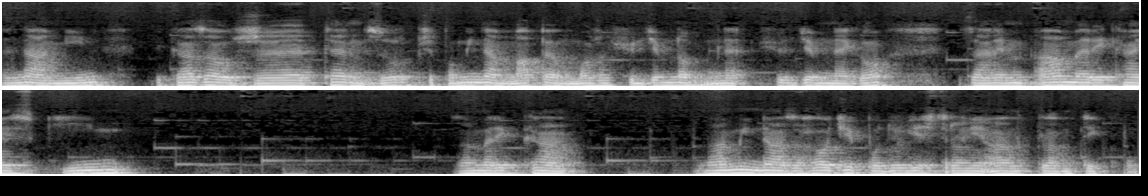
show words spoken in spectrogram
McMenamin wykazał, że ten wzór przypomina mapę Morza Śródziemnego z amerykańskimi z Amerykanami na zachodzie po drugiej stronie Atlantyku.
